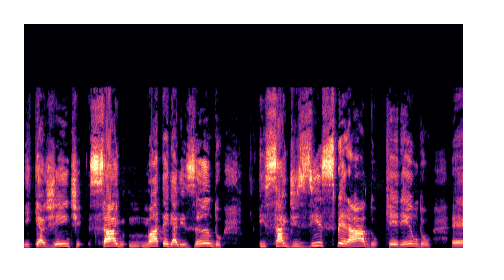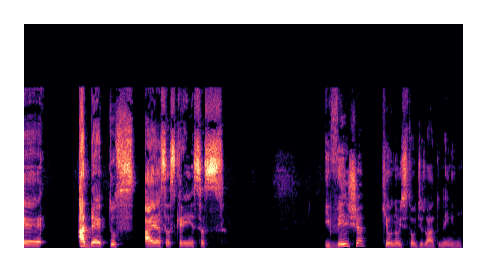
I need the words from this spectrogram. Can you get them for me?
e que a gente sai materializando e sai desesperado querendo é, adeptos a essas crenças e veja que eu não estou de lado nenhum.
